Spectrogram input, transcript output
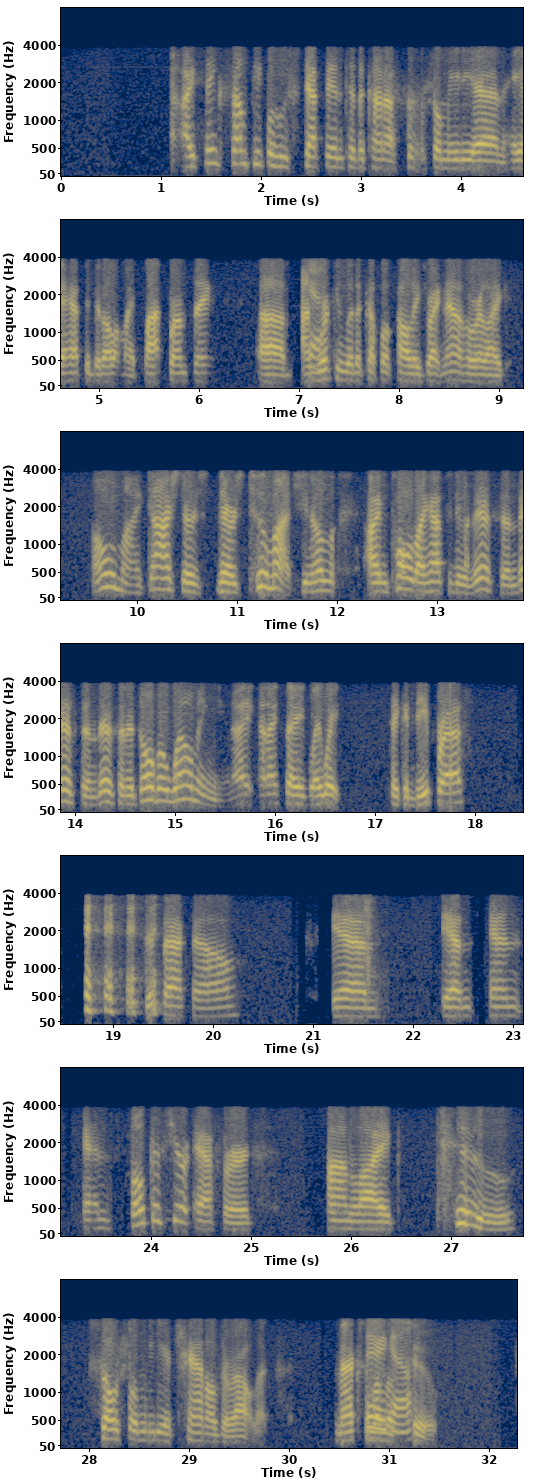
I think some people who step into the kind of social media and hey, I have to develop my platform thing. Um, I'm working with a couple of colleagues right now who are like, oh my gosh, there's there's too much. You know, I'm told I have to do this and this and this, and it's overwhelming me. And I and I say, wait, wait, take a deep breath, sit back now and and and and focus your efforts on like two social media channels or outlets. Maximum of go. two.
